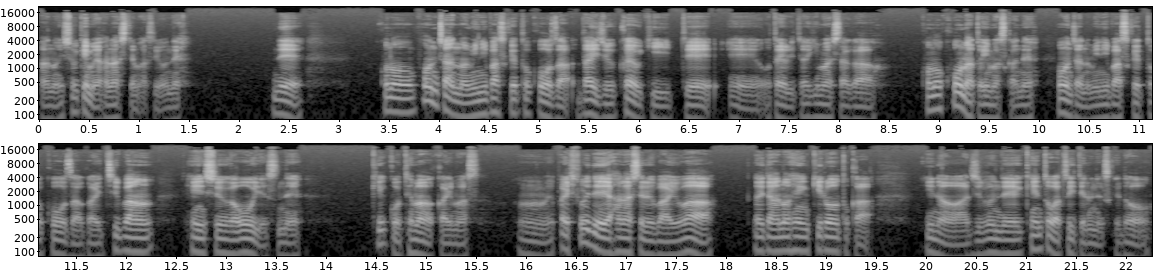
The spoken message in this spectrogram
あの、一生懸命話してますよね。で、このポンちゃんのミニバスケット講座第10回を聞いて、えーお便りいただきましたが、このコーナーといいますかね、ポンちゃんのミニバスケット講座が一番編集が多いですね。結構手間がかかります。うん、やっぱり一人で話してる場合は、大体あの辺切ろうとかいうのは自分で見当がついてるんですけど、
